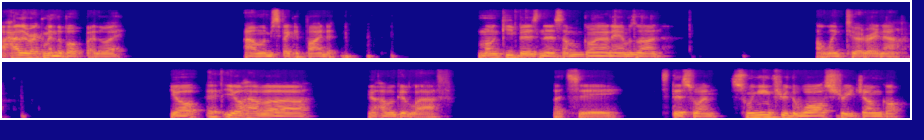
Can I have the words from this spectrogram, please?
I highly recommend the book, by the way. Um, let me see if I can find it. Monkey Business. I'm going on Amazon. I'll link to it right now you'll you'll have a you'll have a good laugh. Let's see. It's this one. Swinging through the Wall Street jungle.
